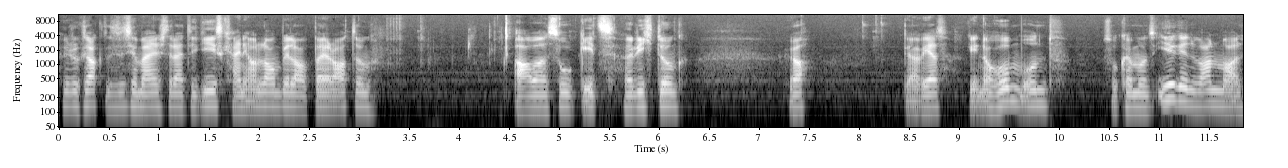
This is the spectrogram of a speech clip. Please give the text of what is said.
Wie du gesagt, das ist ja meine Strategie, ist keine Anlagenberatung. Aber so geht es Richtung, ja, der Wert geht nach oben und so können wir uns irgendwann mal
